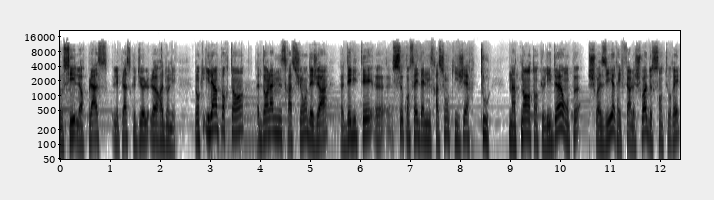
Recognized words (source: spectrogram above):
aussi les places que Dieu leur a données. Donc il est important dans l'administration déjà euh, d'éviter euh, ce conseil d'administration qui gère tout. Maintenant, en tant que leader, on peut choisir et faire le choix de s'entourer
